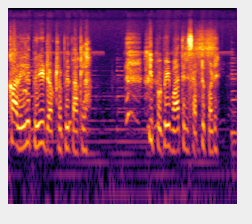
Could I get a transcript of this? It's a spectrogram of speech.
காலையில பெரிய டாக்டர் போய் பார்க்கலாம். இப்ப போய் மாத்திரை சாப்பிட்டு படு.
